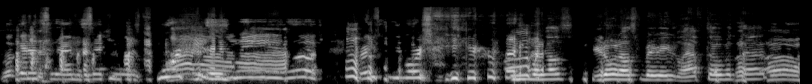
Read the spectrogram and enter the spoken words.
We'll get into that in the second one. Ah. Morpheus is me. Look, ready for the orgy. You know what else? You know what else made me laugh though with that? Oh,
